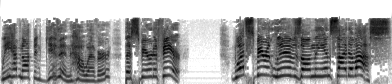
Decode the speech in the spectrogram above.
We have not been given, however, the spirit of fear. What spirit lives on the inside of us?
